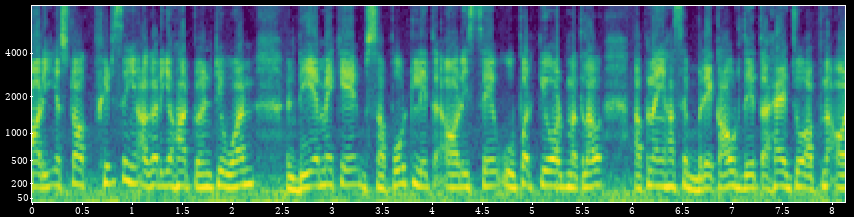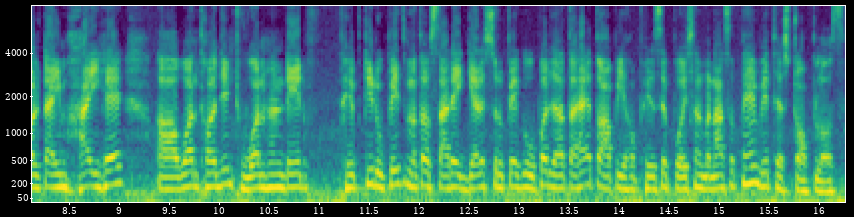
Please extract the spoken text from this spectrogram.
और ये स्टॉक फिर से अगर यहाँ 21 डीएमए के सपोर्ट लेता है और इससे ऊपर की ओर मतलब अपना यहाँ से ब्रेकआउट देता है, जो अपना ऑल टाइम हाई है one thousand one hundred fifty rupees मतलब साढ़े ग्यारह सौ रुपये के ऊपर जाता है तो आप यहाँ फिर से पोजीशन बना सकते हैं विथ स्टॉप लॉस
